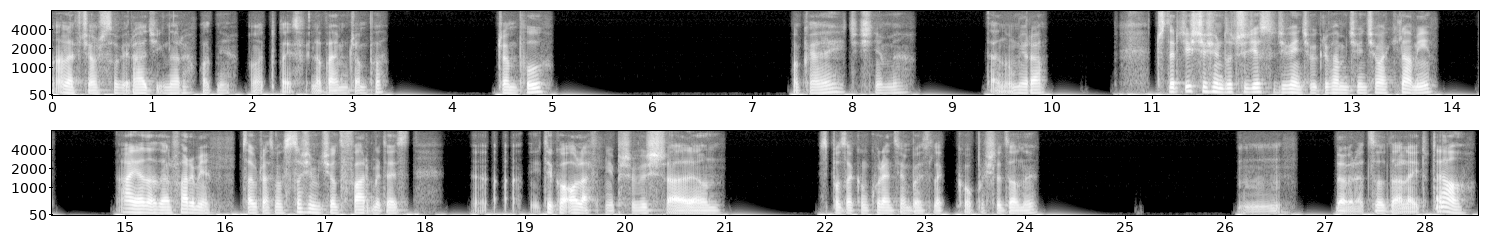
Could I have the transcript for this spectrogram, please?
Ale wciąż sobie radzi Gnar ładnie. O, tutaj sfailowałem jumpa. Jumpu. Okej, ciśniemy. Ten umiera. 48 do 39 wygrywamy 9 killami. A ja nadal farmię. Cały czas mam 180 farmy, to jest... e, i Tylko Olaf mnie przewyższa, ale on jest poza konkurencją, bo jest lekko upośledzony. Mm, dobra, co dalej? Tutaj o,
